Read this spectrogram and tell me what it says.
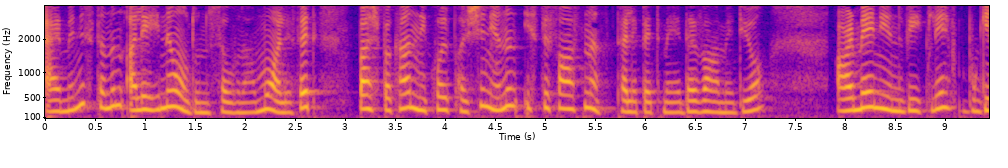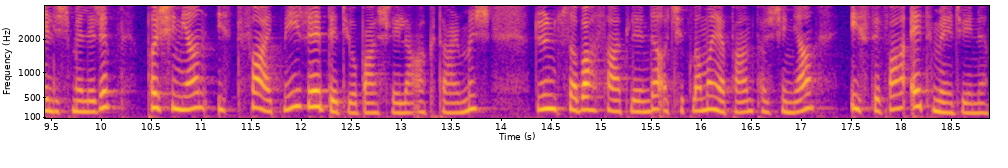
Ermenistan'ın aleyhine olduğunu savunan muhalefet, Başbakan Nikol Paşinyan'ın istifasını talep etmeye devam ediyor. Armenian Weekly bu gelişmeleri Paşinyan istifa etmeyi reddediyor başlığıyla aktarmış. Dün sabah saatlerinde açıklama yapan Paşinyan istifa etmeyeceğini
